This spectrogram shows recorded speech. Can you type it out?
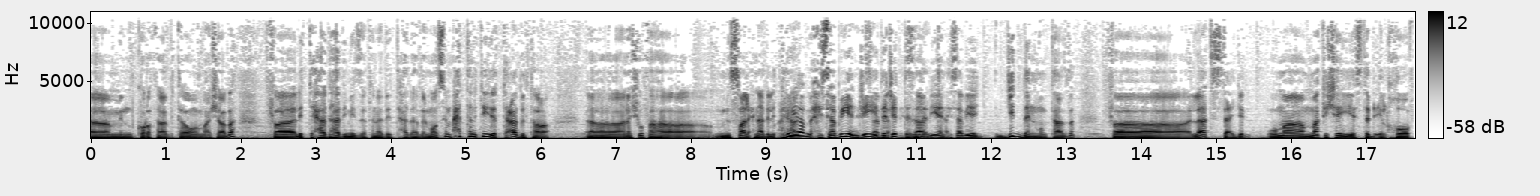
آه، من كرة ثابتة وما شابه. فالاتحاد هذه ميزة نادي الاتحاد هذا الموسم. حتى نتيجة التعادل ترى آه، أنا أشوفها من صالح نادي الاتحاد. هي حسابيا جيدة حسابيا- جدا. حسابيا حسابيا جدا ممتازة. فلا تستعجل وما ما في شيء يستدعي الخوف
